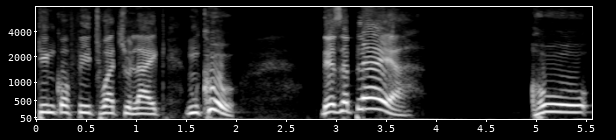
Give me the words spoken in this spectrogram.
think of it what you like. Mku, there's a player who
